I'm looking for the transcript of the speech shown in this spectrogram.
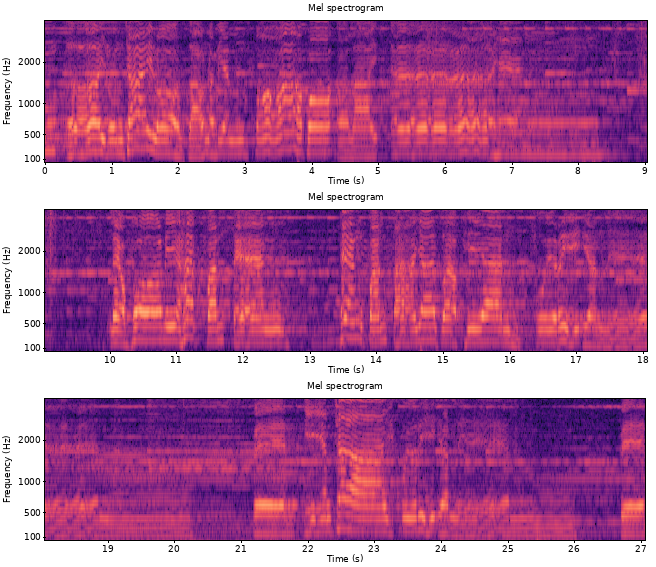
มเอ่ยลมชายรอสาวนักเรียนปอพอลายเออแหงแล้วพอนี่ฮักปันแต่งแพงปันตายาสาเพียนอุยเรียนเล่นเป็นเอียนชายอุยเรียนเล่นเป็น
